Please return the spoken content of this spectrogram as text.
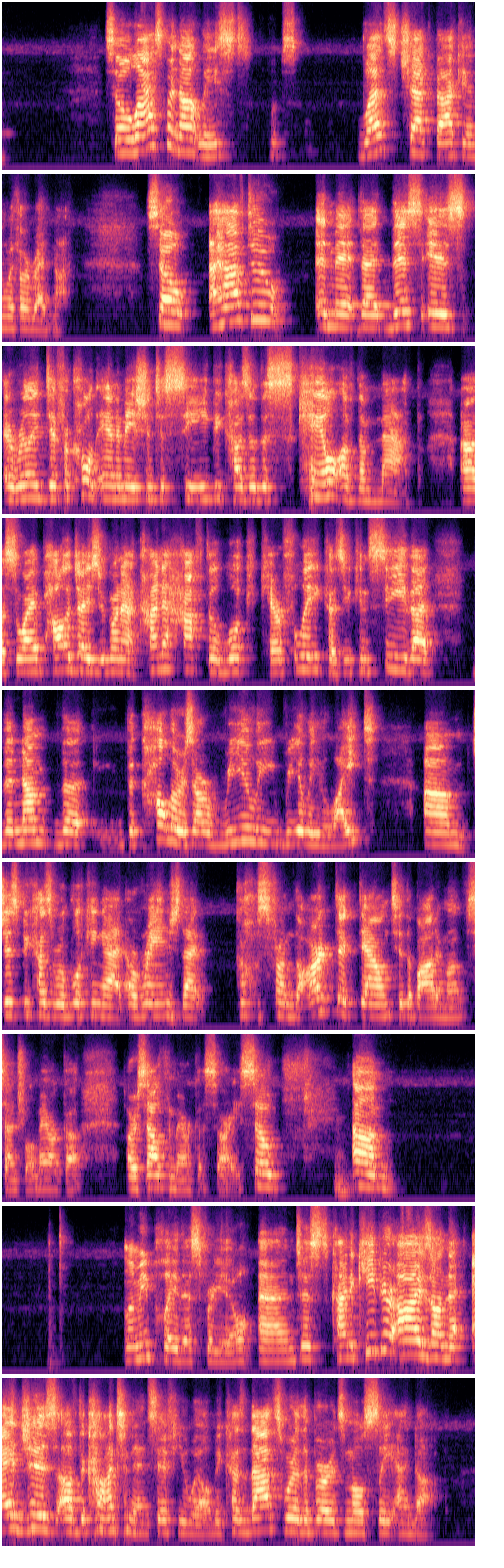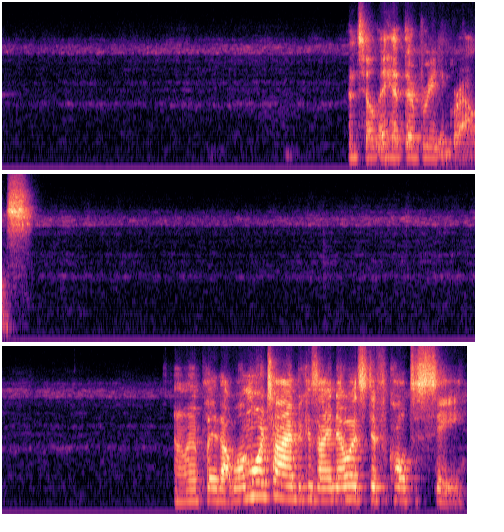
So last but not least, oops, let's check back in with our red knot. So I have to admit that this is a really difficult animation to see because of the scale of the map. Uh, so I apologize. You're going to kind of have to look carefully because you can see that the num the the colors are really really light. Um, just because we're looking at a range that goes from the Arctic down to the bottom of Central America or South America. Sorry. So. Um, let me play this for you and just kind of keep your eyes on the edges of the continents, if you will, because that's where the birds mostly end up. Until they hit their breeding grounds. I'm going to play that one more time because I know it's difficult to see.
